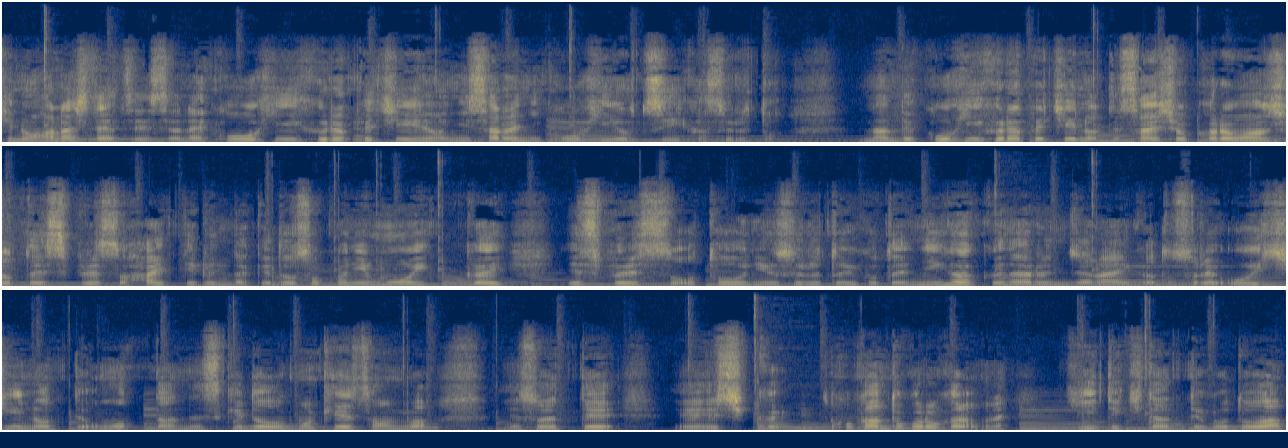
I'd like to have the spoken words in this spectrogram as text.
昨日話したやつですよね。コーヒーフラペチーノにさらにコーヒーを追加すると。なんで、コーヒーフラペチーノって最初からワンショットエスプレッソ入ってるんだけど、そこにもう一回エスプレッソを投入するということで苦くなるんじゃないかと、それ美味しいのって思ったんですけど、まあ、K さんがそうやって、えー、しっかり、他のところからもね、聞いてきたってことは、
